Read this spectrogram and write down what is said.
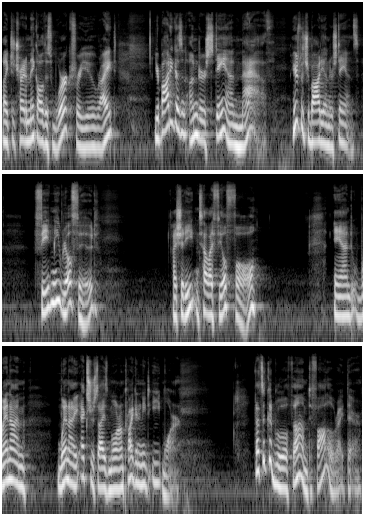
like to try to make all this work for you, right? Your body doesn't understand math. Here's what your body understands feed me real food. I should eat until I feel full. And when I'm when I exercise more, I'm probably going to need to eat more. That's a good rule of thumb to follow right there.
